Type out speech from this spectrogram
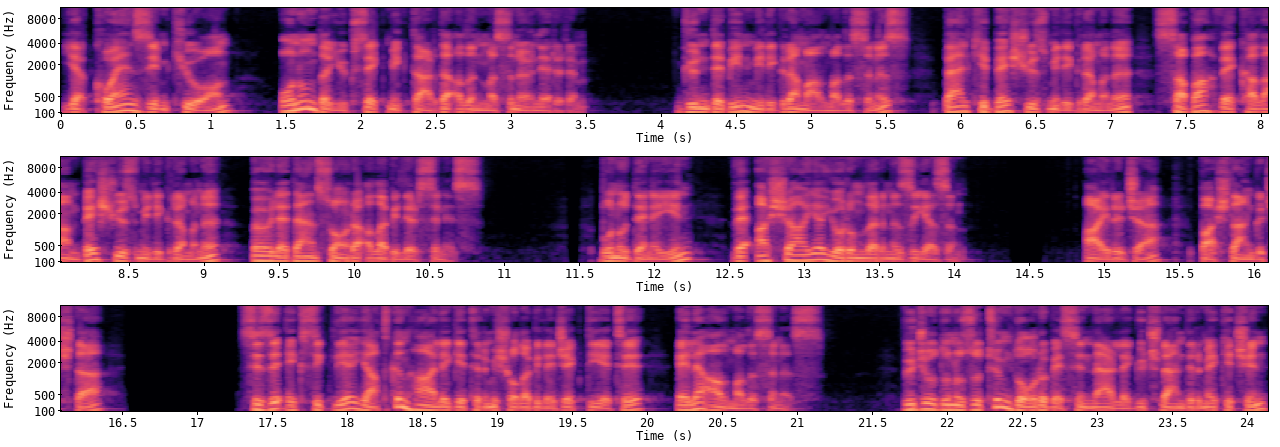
ya koenzim Q10? Onun da yüksek miktarda alınmasını öneririm. Günde 1000 mg almalısınız, belki 500 mg'ını sabah ve kalan 500 mg'ını öğleden sonra alabilirsiniz. Bunu deneyin ve aşağıya yorumlarınızı yazın. Ayrıca başlangıçta sizi eksikliğe yatkın hale getirmiş olabilecek diyeti ele almalısınız. Vücudunuzu tüm doğru besinlerle güçlendirmek için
